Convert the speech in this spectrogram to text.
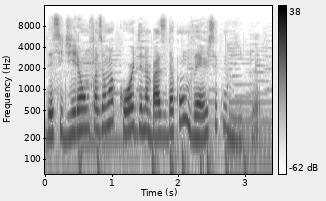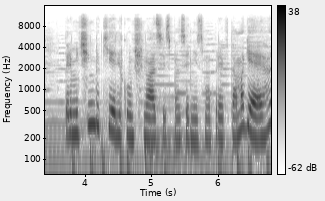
decidiram fazer um acordo na base da conversa com Hitler permitindo que ele continuasse o expansionismo para evitar uma guerra,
